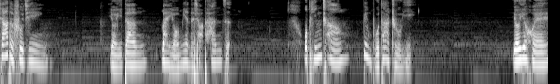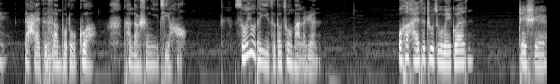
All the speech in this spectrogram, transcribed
家的附近有一单卖油面的小摊子，我平常并不大注意。有一回带孩子散步路过，看到生意极好，所有的椅子都坐满了人。我和孩子驻足围观，这时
